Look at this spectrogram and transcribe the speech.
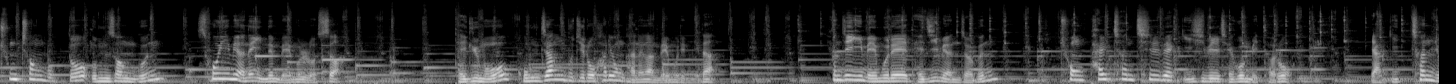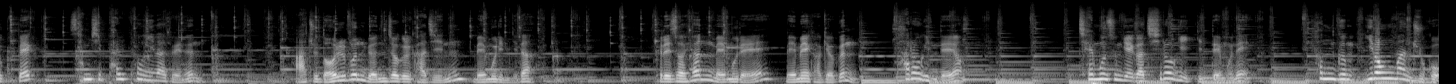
충청북도 음성군 소이면에 있는 매물로서 대규모 공장 부지로 활용 가능한 매물입니다. 현재 이 매물의 대지 면적은 총 8,721제곱미터로 약 2,638평이나 되는 아주 넓은 면적을 가진 매물입니다. 그래서 현 매물의 매매 가격은 8억인데요. 채무 승계가 7억이 있기 때문에 현금 1억만 주고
